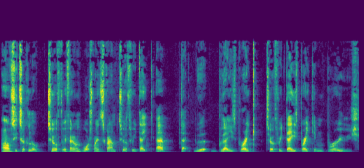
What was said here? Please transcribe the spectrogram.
I obviously took a little two or three. If anyone's watched my Instagram, two or three day, uh, days break, two or three days break in Bruges.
